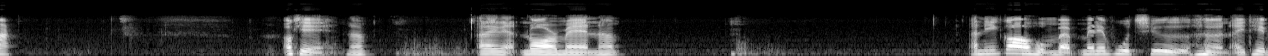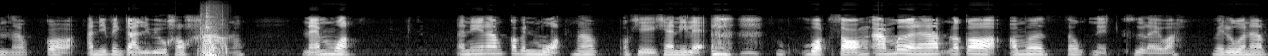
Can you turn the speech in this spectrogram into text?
มาก โอเคนะครับ อะไรเนี่ย นอร์แมนนะครับ อันนี้ก็ผมแบบไม่ได้พูดชื่อไอเทมนะครับ ก็อันนี้เป็นการรีวิวคร่าวๆเนาะแหนมหมวก อันนี้นะครับก็เป็นหมวกนะครับ โอเค แค่นี้แหละ บวกสองอาร์เมอร์นะครับ แล้วก็อาร์เมอร์ ซกเน็ตคืออะไรวะ ไม่รู้นะครับ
